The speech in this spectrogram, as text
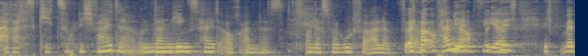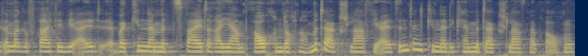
aber das geht so nicht weiter. Und dann mhm. ging es halt auch anders. Und das war gut für alle. Für Man kann ja auch wirklich, ich werde immer gefragt, wie alt, aber Kinder mit zwei, drei Jahren brauchen doch noch Mittagsschlaf. Wie alt sind denn Kinder, die keinen Mittagsschlaf mehr brauchen?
